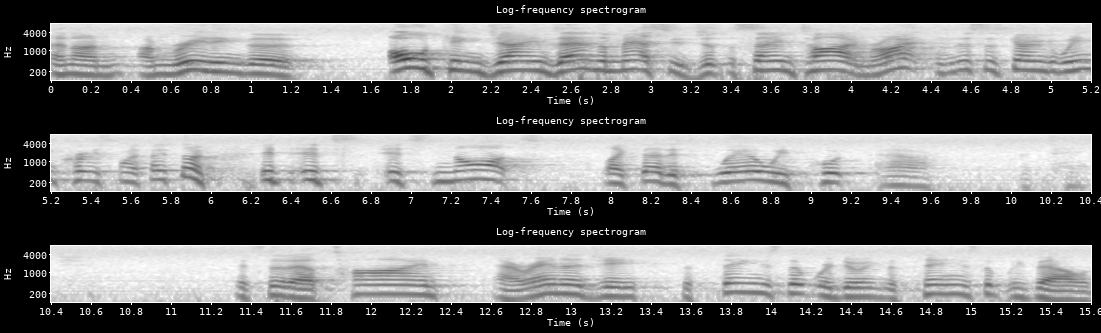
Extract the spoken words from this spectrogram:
and I'm, I'm reading the Old King James and the message at the same time, right? And this is going to increase my faith. No, it, it's, it's not like that. It's where we put our attention. It's that our time, our energy, the things that we're doing, the things that we value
